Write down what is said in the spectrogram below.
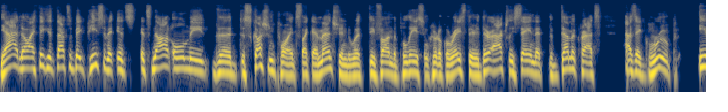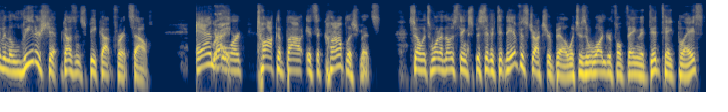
Yeah, no, I think that that's a big piece of it. It's it's not only the discussion points, like I mentioned, with defund the police and critical race theory. They're actually saying that the Democrats, as a group, even the leadership doesn't speak up for itself and right. or talk about its accomplishments. So it's one of those things specific to the infrastructure bill, which is a wonderful thing that did take place,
